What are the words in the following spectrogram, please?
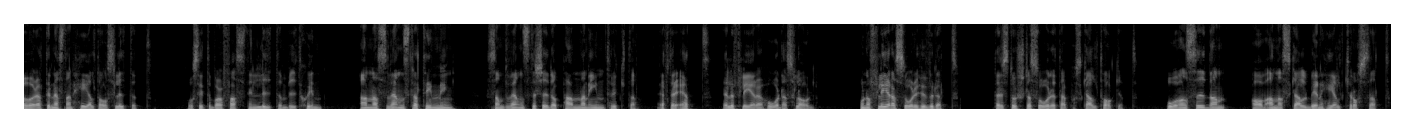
Örat är nästan helt avslitet och sitter bara fast i en liten bit skinn. Annas vänstra tinning samt vänster sida av pannan är intryckta efter ett eller flera hårda slag. Hon har flera sår i huvudet, där det största såret är på skalltaket. Ovansidan av Annas skallben är helt krossat.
